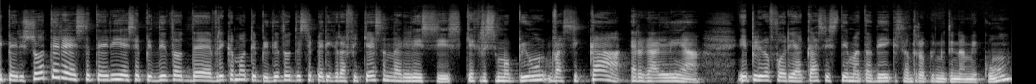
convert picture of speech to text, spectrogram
Οι περισσότερες εταιρείες επιδίδονται, βρήκαμε ότι επιδίδονται σε περιγραφικές αναλύσεις και χρησιμοποιούν βασικά εργαλεία ή πληροφοριακά συστήματα διοίκησης ανθρώπινου δυναμικού.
